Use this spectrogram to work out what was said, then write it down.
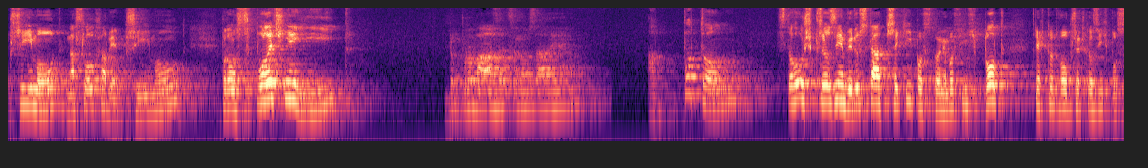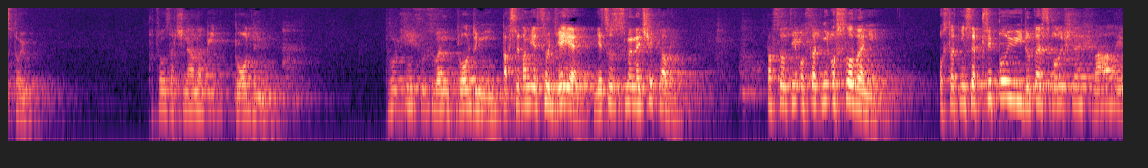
přijmout, naslouchavě přijmout, potom společně jít, doprovázet se navzájem a potom z toho už přirozeně vyrůstá třetí postoj, nebo spíš plod těchto dvou předchozích postojů. Potom začínáme být plodní. Společným způsobem plodní. Pak se tam něco děje, něco, co jsme nečekali. Pak jsou tím ostatní oslovení. Ostatní se připojují do té společné chvály.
